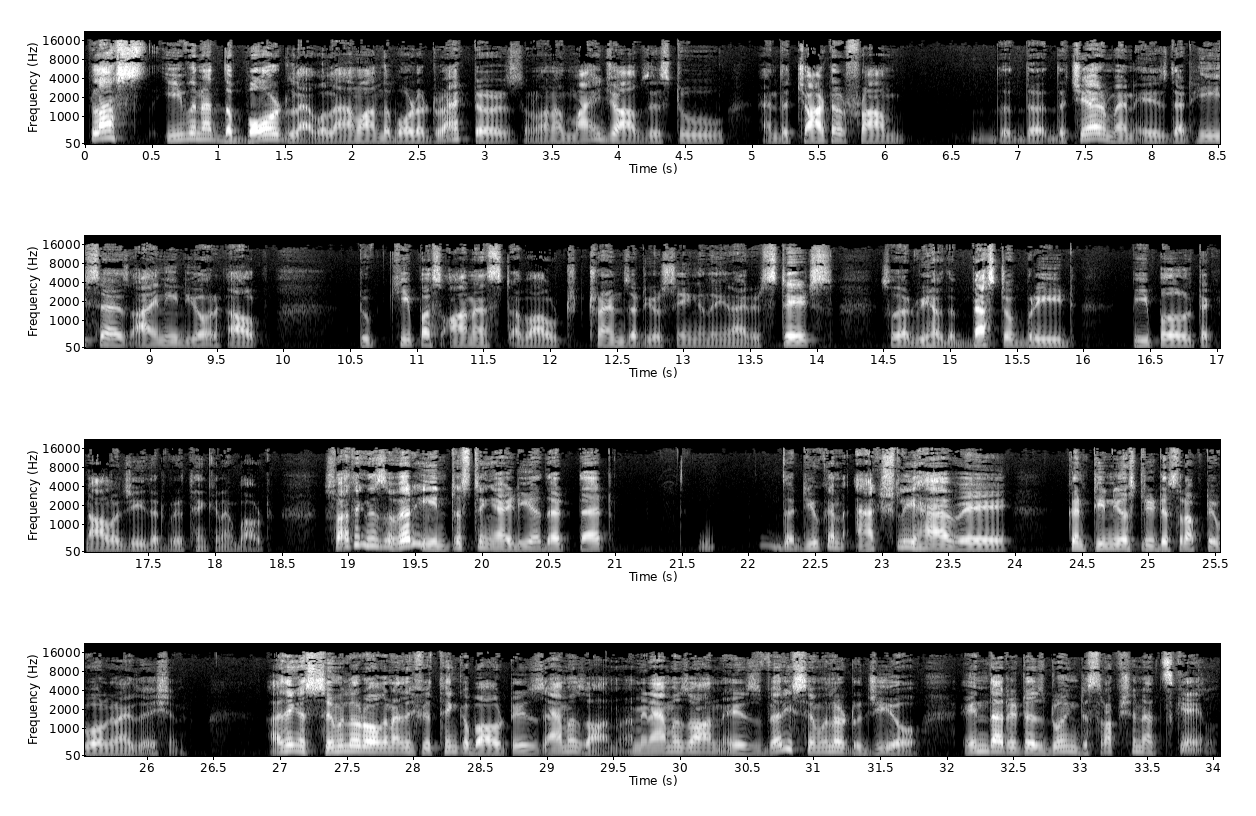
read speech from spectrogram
Plus, even at the board level, I'm on the board of directors. One of my jobs is to, and the charter from the, the, the chairman is that he says, I need your help to keep us honest about trends that you're seeing in the United States so that we have the best of breed people, technology that we're thinking about. So I think this is a very interesting idea that that that you can actually have a continuously disruptive organization. I think a similar organization, if you think about, is Amazon. I mean, Amazon is very similar to Jio in that it is doing disruption at scale.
